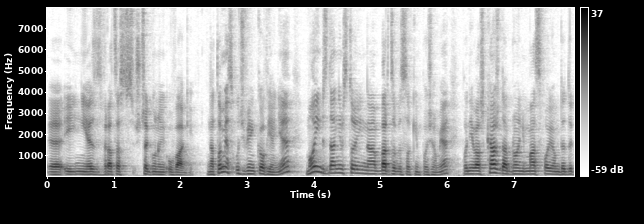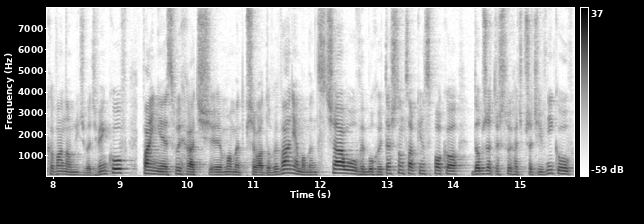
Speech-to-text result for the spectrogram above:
e, i nie zwraca szczególnej uwagi. Natomiast udźwiękowienie moim zdaniem stoi na bardzo wysokim poziomie, ponieważ każda broń ma swoją dedykowaną liczbę dźwięków. Fajnie słychać e, moment przeładowywania, moment strzału, wybuchy też są całkiem spoko. Dobrze też słychać przeciwników,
